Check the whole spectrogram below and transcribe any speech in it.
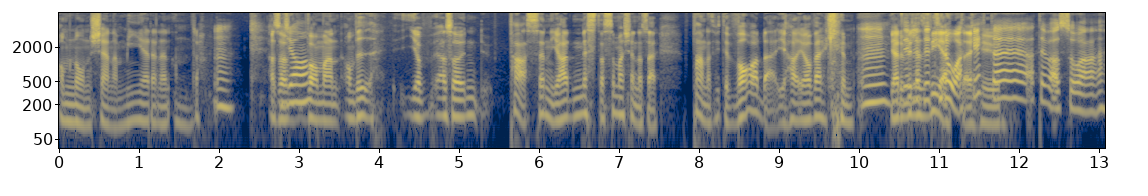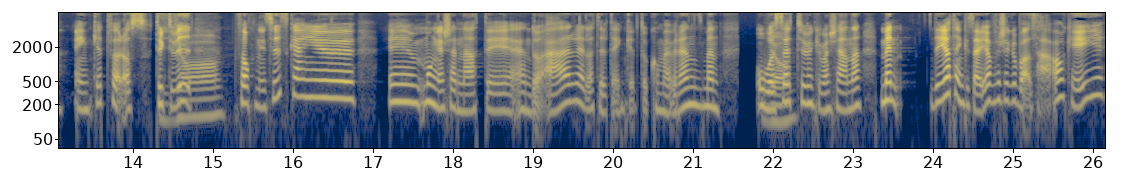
om någon tjänar mer än den andra. mm, Alltså Ja. vad man, om vi, jag, alltså fasen, jag hade nästan som man kände så här, fan att vi inte var där. Jag jag verkligen, mm, Jag hade det är velat lite veta tråkigt hur- eh, att det var så enkelt för oss, tyckte vi. ja, Förhoppningsvis kan ju eh, många känna att det ändå är relativt enkelt att komma överens, men oavsett hur mycket man tjänar. Men det jag tänker så här, jag försöker bara så här, okej,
